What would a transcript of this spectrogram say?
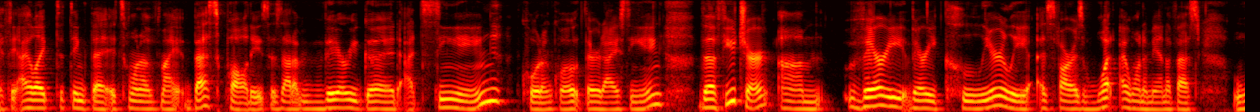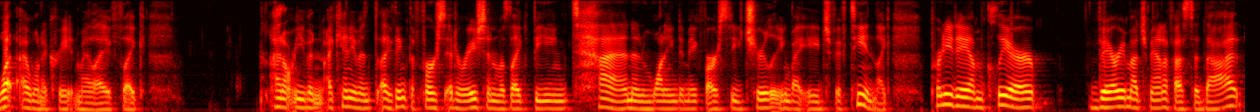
I think I like to think that it's one of my best qualities is that I'm very good at seeing quote unquote third eye seeing the future. Um, very very clearly as far as what I want to manifest, what I want to create in my life. Like I don't even, I can't even, I think the first iteration was like being 10 and wanting to make varsity cheerleading by age 15. Like, pretty damn clear very much manifested that.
